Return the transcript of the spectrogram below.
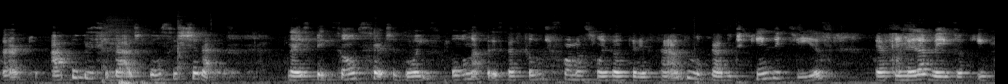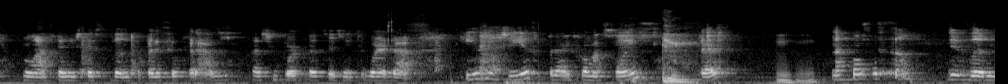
Certo? A publicidade consistirá na expedição de certidões ou na prestação de informações ao interessado no prazo de 15 dias. É a primeira vez aqui no ato que a gente está estudando que apareceu o prazo. Acho importante a gente guardar 15 dias para informações, certo? Uhum. Na concessão de exame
